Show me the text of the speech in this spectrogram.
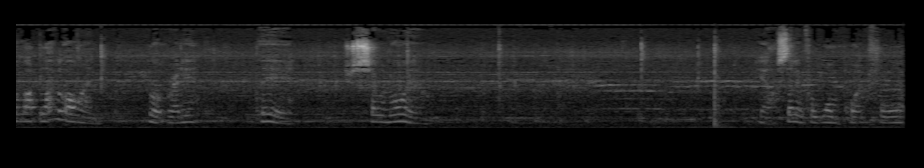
Got that black line. Look, ready? There. Just so annoying. Yeah, I'll sell him for 1.4.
